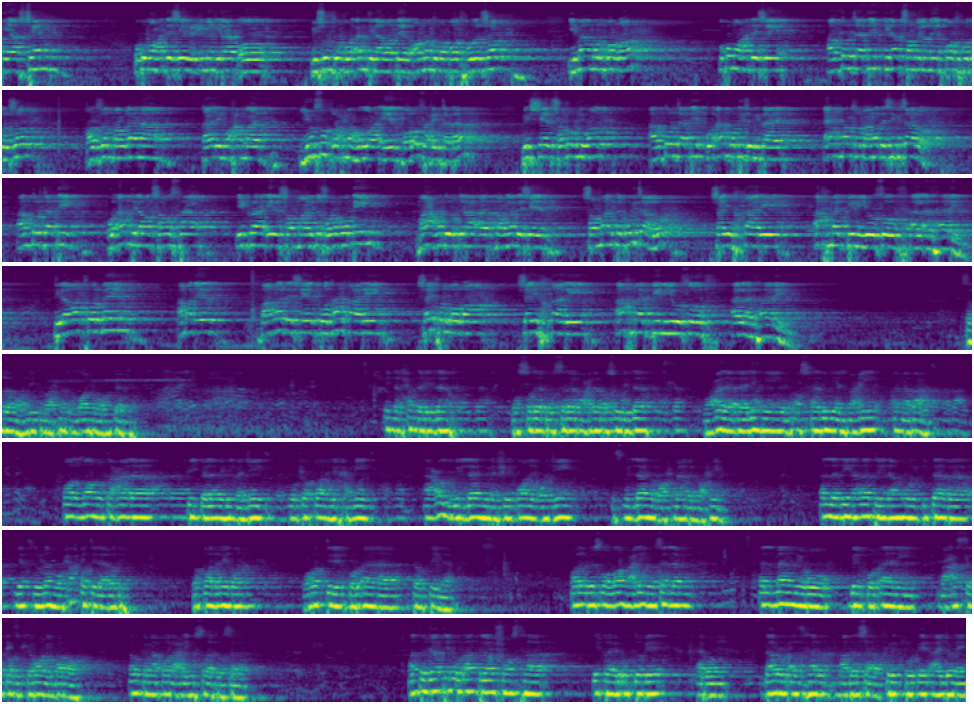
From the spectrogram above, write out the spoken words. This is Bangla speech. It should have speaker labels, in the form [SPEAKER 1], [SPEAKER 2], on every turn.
[SPEAKER 1] নিয়ে আসছেন উপমহাদেশের ইলমে কিরাত ও বিশুদ্ধ কোরআন তিলাওয়াতের অন্যতম পথ প্রদর্শক ইমামুল কোরআ উপমহাদেশে আন্তর্জাতিক কিরাত সম্মেলনের পথ প্রদর্শক হজরত মাওলানা কারি মোহাম্মদ ইউসুফ রহমাহুল্লাহ এর বড় সাহেবজাদা বিশ্বের সর্ববৃহৎ আন্তর্জাতিক কোরআন প্রতিযোগিতায় একমাত্র বাংলাদেশি বিচারক আন্তর্জাতিক কোরআন তিলাওয়াত সংস্থা ইকরা এর সম্মানিত সভাপতি মাহাদুল কিরাআত বাংলাদেশের সম্মানিত পরিচালক শাইখ কারি আহমদ বিন ইউসুফ আল আজহারি তিলাওয়াত করবেন আমাদের বাংলাদেশের প্রধান কারি শাইখুল কোরআন শাইখ কারি আহমদ বিন ইউসুফ আল আজহারি
[SPEAKER 2] সালাম وبركاته. إن الحمد لله والصلاة والسلام على رسول الله وعلى آله وأصحابه أجمعين أما بعد. قال الله تعالى في كلامه المجيد وفرقانه الحميد أعوذ بالله من الشيطان الرجيم. بسم الله الرحمن الرحيم. الذين آتيناهم الكتاب يتلونه حق تلاوته. وقال أيضا ورتل القرآن ترتيلا قال النبي صلى الله عليه وسلم الماهر بالقرآن مع السفر الكرام البررة أو كما قال عليه الصلاة والسلام আন্তর্জাতিক কোরআন তেলাওয়াত সংস্থা ইকরায়ের উদ্যোগে এবং দারুল আজহার মাদ্রাসা ফরিদপুর এর আয়োজনে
